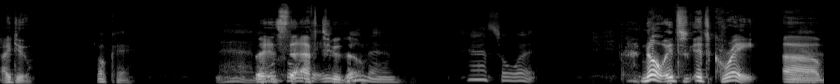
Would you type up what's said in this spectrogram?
I do. Okay, man. It's the F2 though. 18 Then, yeah. So what? No, it's it's great. Yeah. Uh,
